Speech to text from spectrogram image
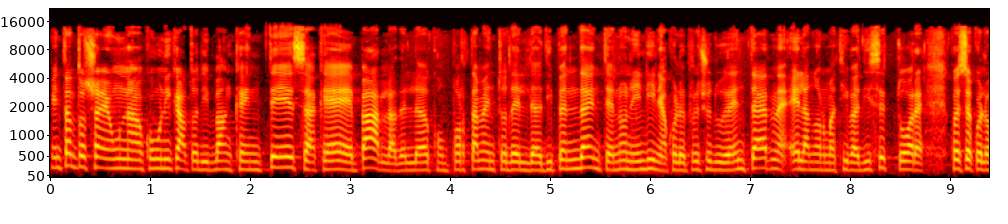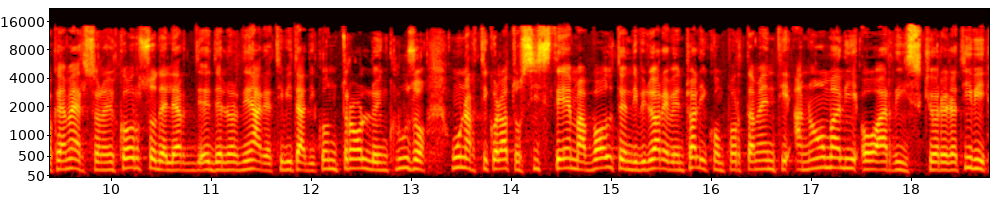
Intanto c'è un comunicato di Banca Intesa che parla del comportamento del dipendente non in linea con le procedure interne e la normativa di settore. Questo è quello che è emerso nel corso ordinarie attività di controllo, incluso un articolato sistema volto a individuare eventuali comportamenti anomali o a rischio relativi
